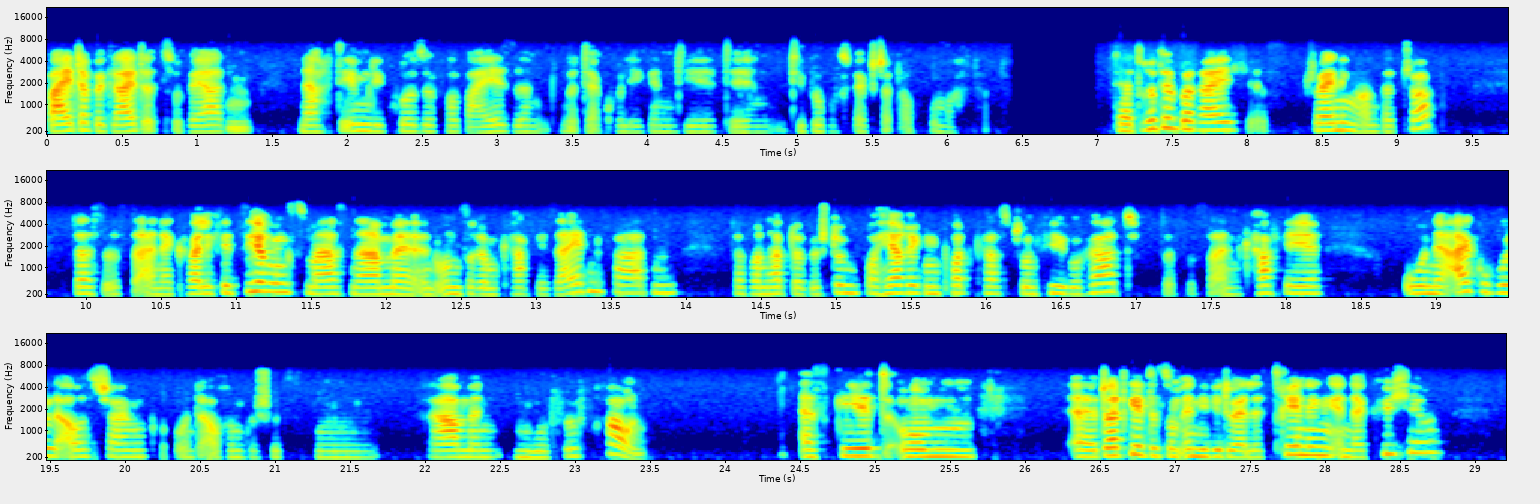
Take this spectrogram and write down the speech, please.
weiter begleitet zu werden, nachdem die Kurse vorbei sind mit der Kollegin, die den, die Berufswerkstatt auch gemacht hat. Der dritte Bereich ist Training on the Job. Das ist eine Qualifizierungsmaßnahme in unserem Kaffee Seidenfaden. Davon habt ihr bestimmt vorherigen Podcast schon viel gehört. Das ist ein Kaffee ohne Alkoholausschank und auch im geschützten Rahmen nur für Frauen. Es geht um, äh, dort geht es um individuelles Training in der Küche,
